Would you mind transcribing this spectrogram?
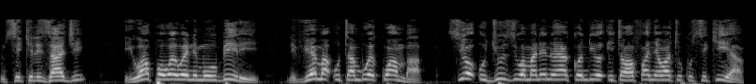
Msikilizaji iwapo wewe ni mhubiri ni vyema utambue kwamba sio ujuzi wa maneno yako ndiyo itawafanya watu kusikia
